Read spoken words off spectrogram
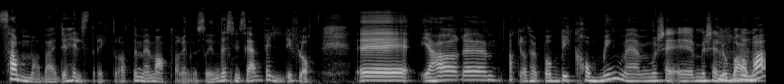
samarbeider jo Helsedirektoratet med matvareindustrien. Det syns jeg er veldig flott. Eh, jeg har eh, akkurat hørt på 'Becoming' med Michelle Obama,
